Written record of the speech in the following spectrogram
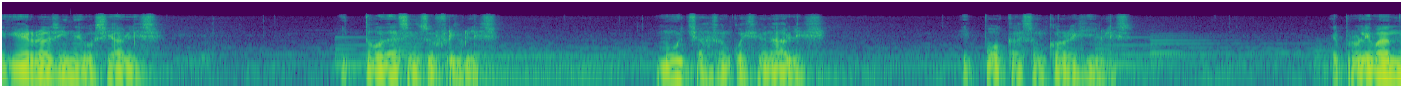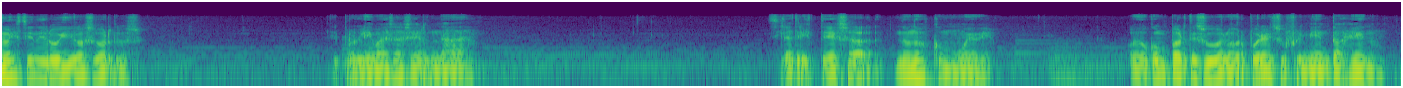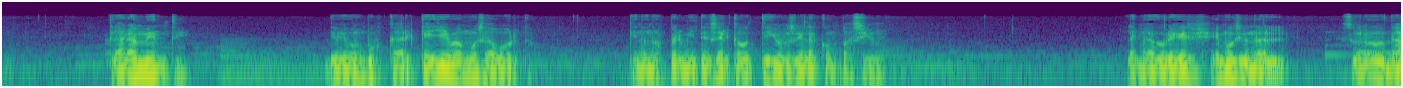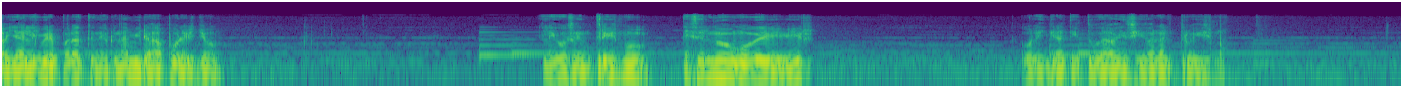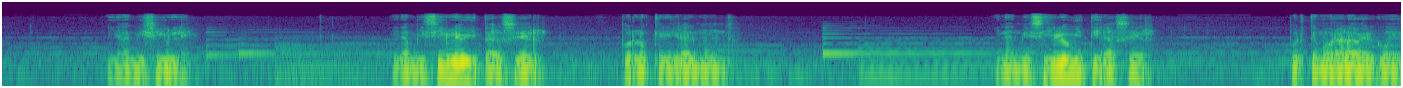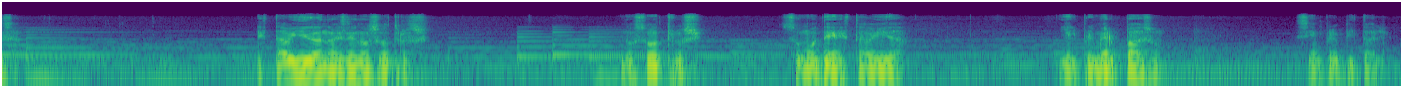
Hay guerras innegociables y todas insufribles. Muchas son cuestionables y pocas son corregibles. El problema no es tener oídos sordos. El problema es hacer nada. Si la tristeza no nos conmueve o no comparte su dolor por el sufrimiento ajeno, claramente debemos buscar qué llevamos a bordo que no nos permite ser cautivos de la compasión. La inmadurez emocional solo nos da vía libre para tener una mirada por el yo. El egocentrismo es el nuevo modo de vivir o la ingratitud ha vencido al altruismo. Inadmisible. Inadmisible evitar ser por lo que dirá el mundo. Inadmisible omitir hacer por temor a la vergüenza. Esta vida no es de nosotros. Nosotros somos de esta vida. Y el primer paso siempre es vital.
